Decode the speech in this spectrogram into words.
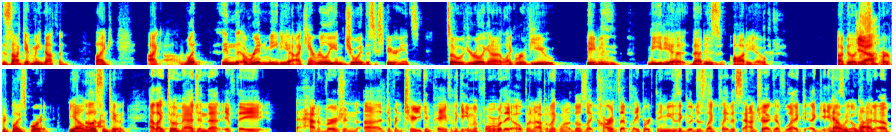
"It's not giving me nothing." Like, I uh, what in the in media, I can't really enjoy this experience. So if you're really gonna like review gaming media that is audio, I feel like this is the perfect place for it. You gotta Oh, listen to it. I like to imagine that if they had a version, a uh, different tier you can pay for the Game Informer, where they open up and like one of those like cards that play birthday music would just like play the soundtrack of like a game That as you open not- it up.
